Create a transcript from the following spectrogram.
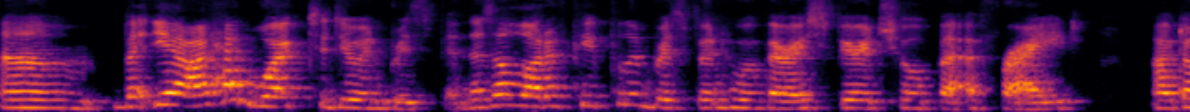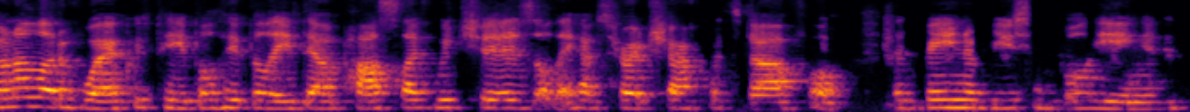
Um, but yeah, I had work to do in Brisbane. There's a lot of people in Brisbane who are very spiritual but afraid. I've done a lot of work with people who believe they're past life witches or they have throat chakra stuff or there's been abuse and bullying. And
